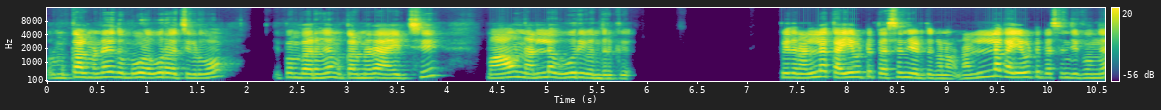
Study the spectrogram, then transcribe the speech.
ஒரு முக்கால் மணி நேரம் இதை ஊற ஊற வச்சுக்கிடுவோம். இப்போ பாருங்கள் முக்கால் மணி நேரம் ஆயிடுச்சு. மாவும் நல்லா ஊறி வந்திருக்கு. இப்போ இதை நல்லா கையை விட்டு பிசைஞ்சு எடுத்துக்கணும். நல்லா கையை விட்டு பிசைஞ்சுக்கோங்க.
